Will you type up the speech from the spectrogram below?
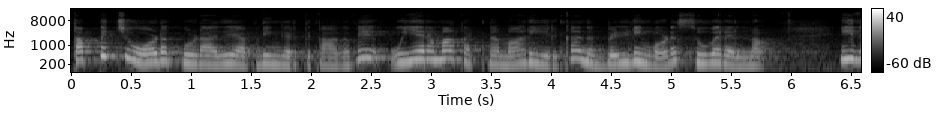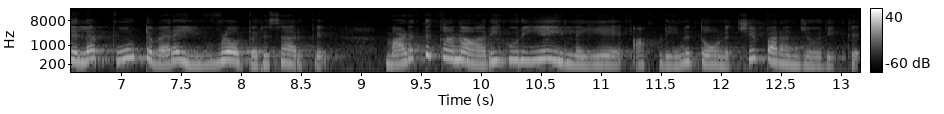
தப்பிச்சு ஓடக்கூடாது அப்படிங்கிறதுக்காகவே உயரமாக கட்டின மாதிரி இருக்குது அந்த பில்டிங்கோட சுவர் எல்லாம் இதில் பூட்டு வேற இவ்வளோ பெருசாக இருக்குது மடத்துக்கான அறிகுறியே இல்லையே அப்படின்னு தோணுச்சு பரஞ்சோதிக்கு.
